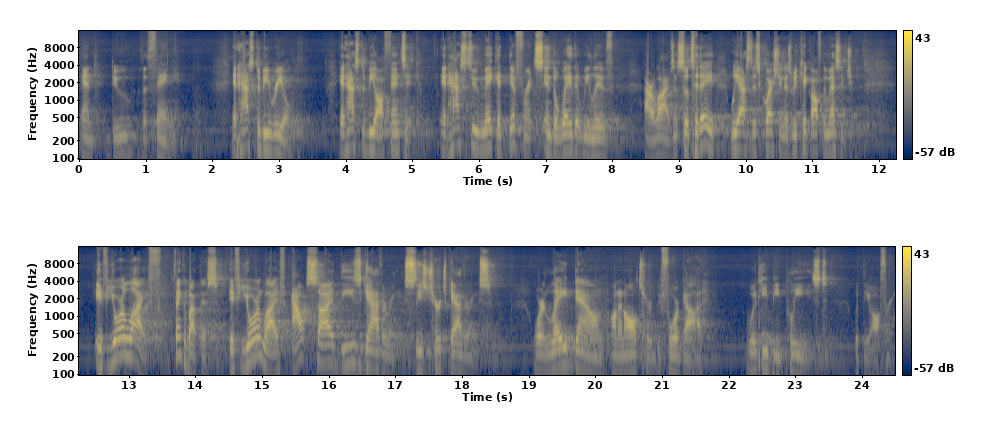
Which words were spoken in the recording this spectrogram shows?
and do the thing. It has to be real, it has to be authentic, it has to make a difference in the way that we live our lives. And so today we ask this question as we kick off the message. If your life, think about this, if your life outside these gatherings, these church gatherings, were laid down on an altar before God, would he be pleased with the offering?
